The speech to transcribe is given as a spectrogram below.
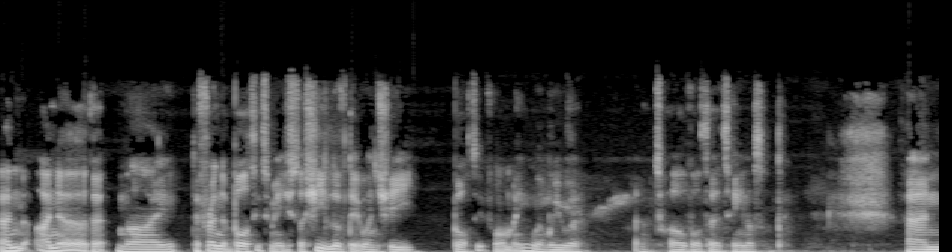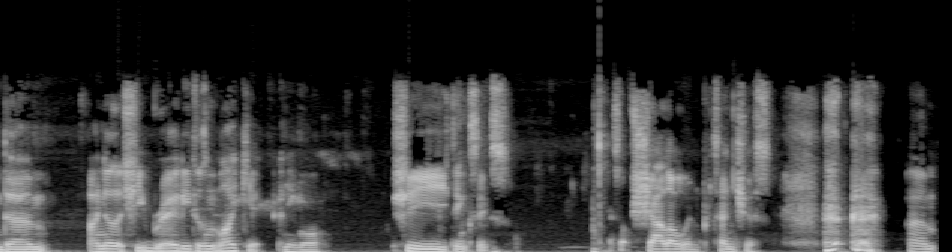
and I know that my the friend that bought it to me, so she loved it when she bought it for me when we were uh, twelve or thirteen or something. And um, I know that she really doesn't like it anymore. She thinks it's sort of shallow and pretentious. um,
